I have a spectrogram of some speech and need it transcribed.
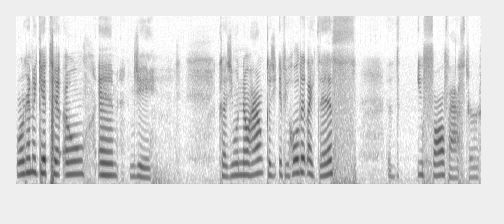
we're to get to OMG. Because you want to know how? Because if you hold it like this, th you fall faster.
